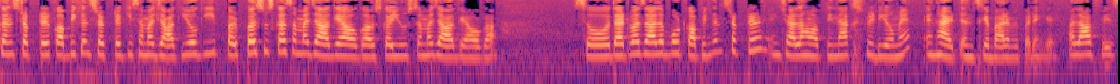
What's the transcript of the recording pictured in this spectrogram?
कंस्ट्रक्टर कॉपी कंस्ट्रक्टर की समझ आ गई होगी। पर्पस उसका समझ आ गया होगा, उसका यूज़ समझ आ गया होगा। So that was all about copy constructor इंशाल्लाह हम अपनी नेक्स्ट वीडियो में इनहेरिटेंस के बारे में पढ़ेंगे। अल्लाह हाफिज़।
